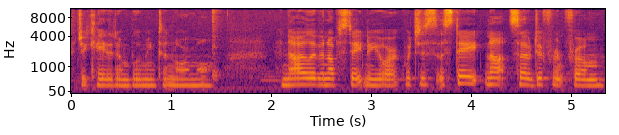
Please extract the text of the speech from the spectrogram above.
educated in Bloomington Normal. And now I live in upstate New York, which is a state not so different from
